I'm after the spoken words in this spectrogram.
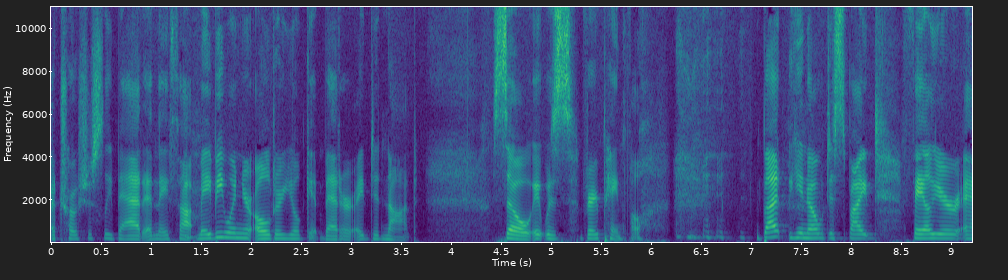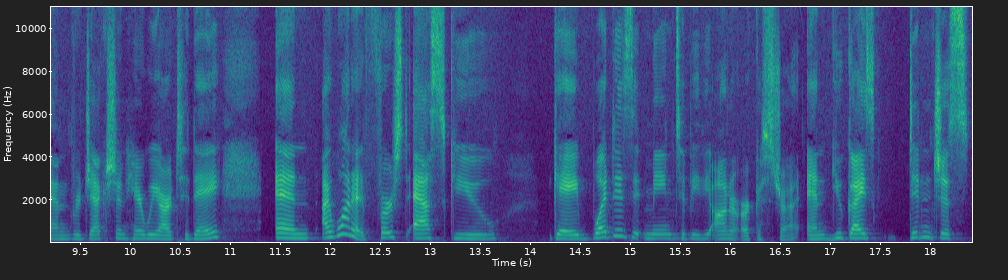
atrociously bad. And they thought maybe when you're older, you'll get better. I did not. So it was very painful. but, you know, despite failure and rejection, here we are today. And I want to first ask you, Gabe, what does it mean to be the honor orchestra? And you guys didn't just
